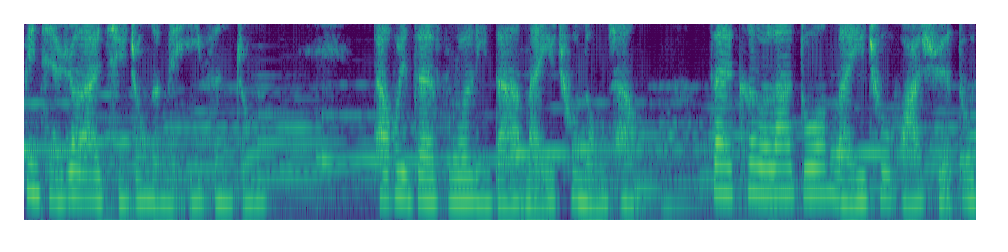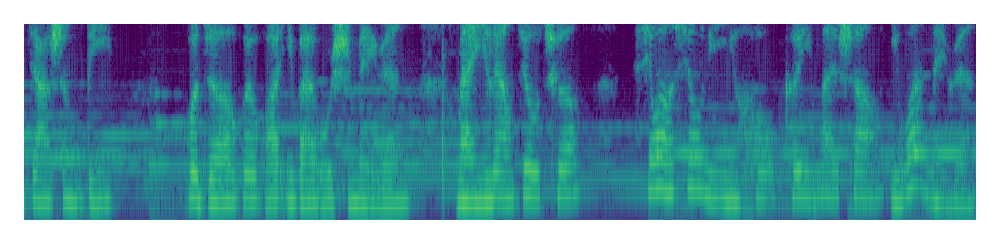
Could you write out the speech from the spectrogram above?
并且热爱其中的每一分钟。他会在佛罗里达买一处农场，在科罗拉多买一处滑雪度假胜地，或者会花一百五十美元买一辆旧车，希望修理以后可以卖上一万美元。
